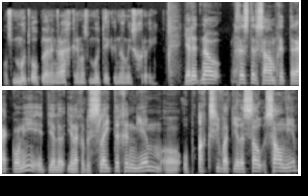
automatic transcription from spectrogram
Ons moet opleiding regkry en ons moet ekonomies groei. Jy het dit nou gister saamgetrek kon nie het jy enige besluite geneem uh, op aksie wat jy sal sal neem?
